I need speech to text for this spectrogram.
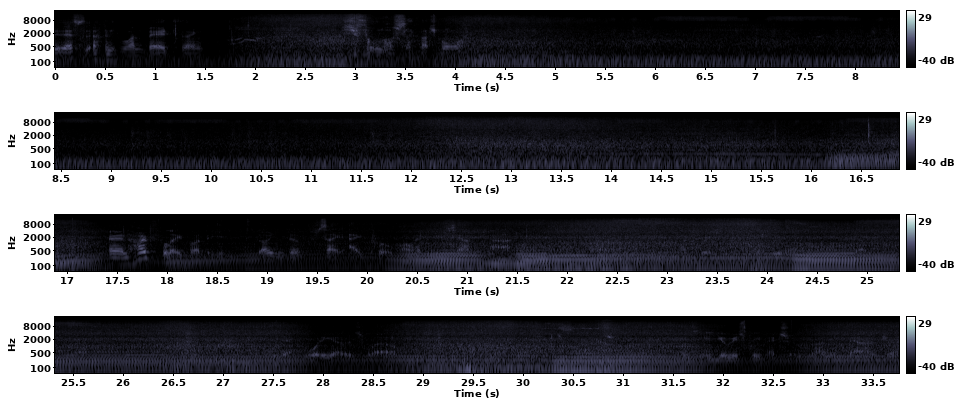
See, that's the only one bad thing. You fall off so much more. And hopefully by the end of, say, April, I'll have a new sound card. Yeah, audio as well. It's a USB mixer running Behringer.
